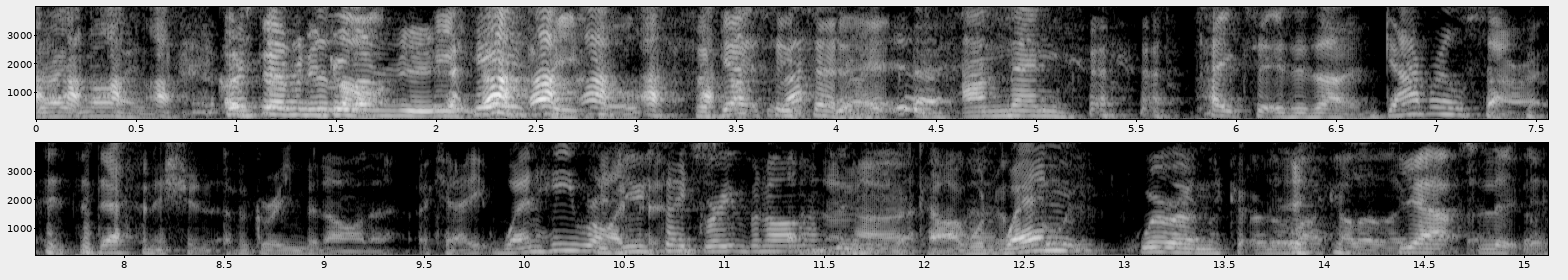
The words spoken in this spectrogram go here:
Great minds. Chris definitely got on mute. He hears people, forgets who that's said great, it, yeah. and then takes it as his own. Gabriel Sara is the definition of a green banana. Okay, when he ripens. Did you say green banana? Oh, no, no, no. okay, I wouldn't have When- thought you- We're on the, the right colour though. Yeah, to be fair, absolutely.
